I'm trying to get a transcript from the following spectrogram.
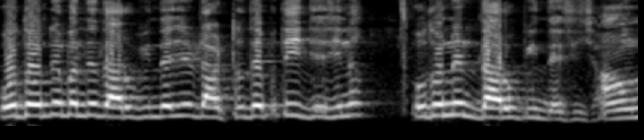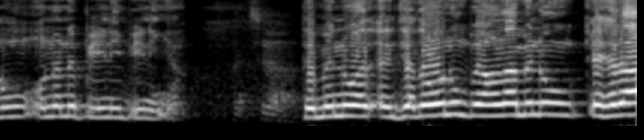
ਉਹ ਦੋਨੇ ਬੰਦੇ ਦਾਰੂ ਪੀਂਦੇ ਜਿਹੜੇ ਡਾਕਟਰ ਦੇ ਭਤੀਜੇ ਸੀ ਨਾ ਉਹ ਦੋਨੇ ਦਾਰੂ ਪੀਂਦੇ ਸੀ ਸ਼ਾਮ ਨੂੰ ਉਹਨਾਂ ਨੇ ਪੀਣੀ ਪੀਣੀ ਆ। ਤੇ ਮੈਨੂੰ ਜਦੋਂ ਉਹਨੂੰ ਪਿਆਉਣਾ ਮੈਨੂੰ ਕਿਸੇ ਦਾ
